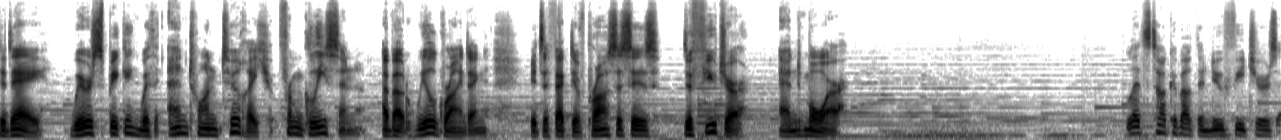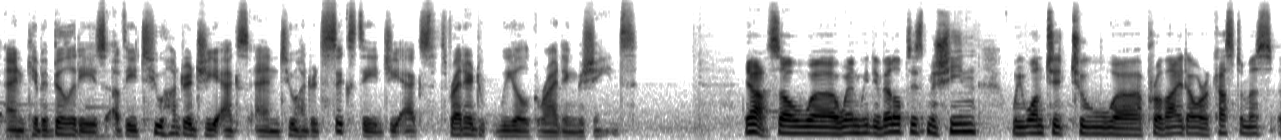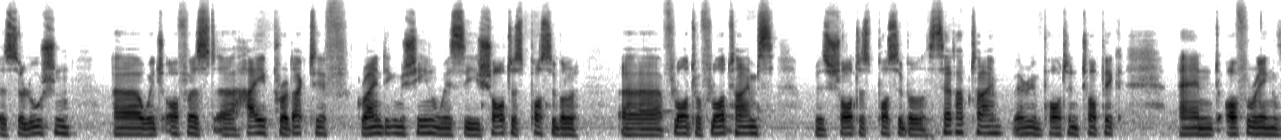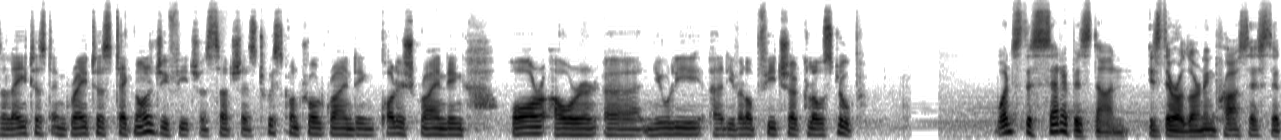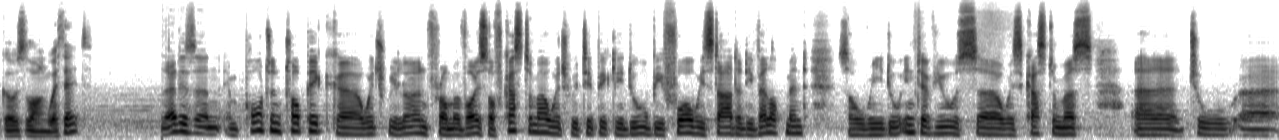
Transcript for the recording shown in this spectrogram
Today, we're speaking with Antoine Türich from Gleason about wheel grinding, its effective processes, the future, and more. Let's talk about the new features and capabilities of the 200GX and 260GX threaded wheel grinding machines. Yeah, so uh, when we developed this machine, we wanted to uh, provide our customers a solution uh, which offers a high productive grinding machine with the shortest possible floor to floor times, with shortest possible setup time, very important topic, and offering the latest and greatest technology features such as twist controlled grinding, polish grinding, or our uh, newly uh, developed feature closed loop. Once the setup is done, is there a learning process that goes along with it? That is an important topic uh, which we learn from a voice of customer, which we typically do before we start a development. So we do interviews uh, with customers uh, to uh,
